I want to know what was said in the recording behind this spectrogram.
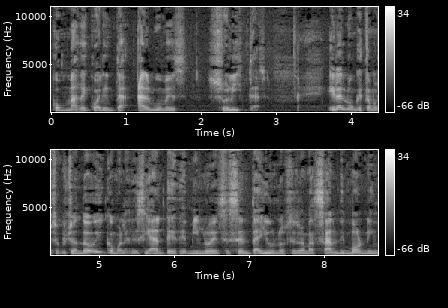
con más de 40 álbumes solistas. El álbum que estamos escuchando hoy, como les decía antes, de 1961, se llama Sunday Morning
